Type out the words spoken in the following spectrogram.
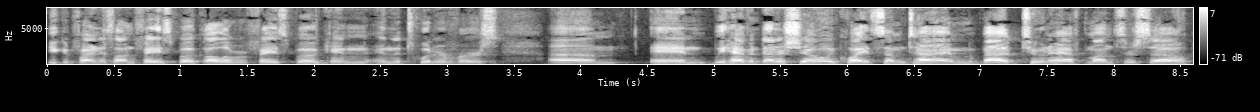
You can find us on Facebook, all over Facebook and, and the Twitterverse. Um, and we haven't done a show in quite some time, about two and a half months or so.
